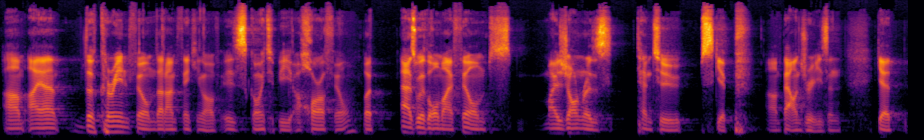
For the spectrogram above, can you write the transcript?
예. Um, I am the Korean film that I'm thinking of is going to be a horror film, but as with all my films, my genres tend to skip um, boundaries and get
